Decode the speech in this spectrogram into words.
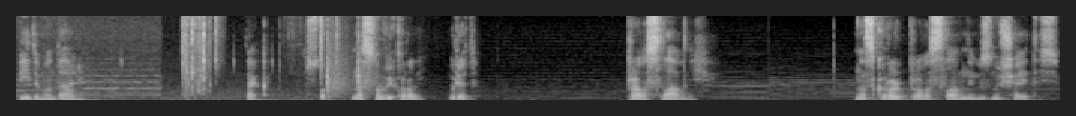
Підемо далі. Так, стоп. У нас новий король. Уряд. Православний. У нас король православний, ви знущаєтесь?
